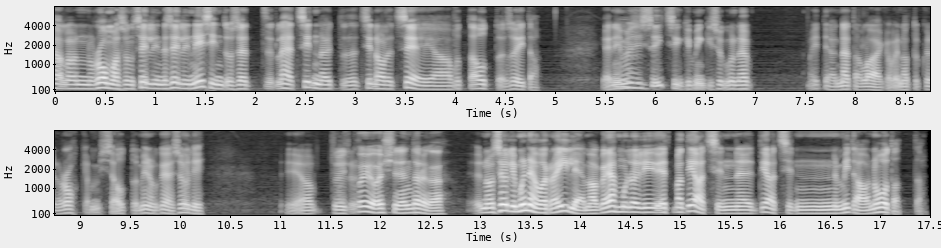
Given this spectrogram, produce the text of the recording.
seal on, Roomas on selline, selline esindus, et lähed sinna, ütled, et sina oled see ja võta auto ja sõida. ja nii mm. ma siis sõitsingi mingisugune, ma ei tea, nädal aega või natukene rohkem, mis see auto minu käes oli. ja tulid koju, ostsid endale ka? no see oli mõnevõrra hiljem, aga jah, mul oli, et ma teadsin, teadsin, mida on oodata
